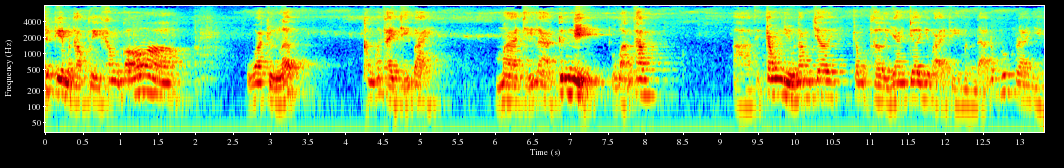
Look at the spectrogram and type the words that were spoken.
trước kia mình học thì không có qua trường lớp không có thầy chỉ bài mà chỉ là kinh nghiệm của bản thân. À, thì trong nhiều năm chơi trong một thời gian chơi như vậy thì mình đã đúc rút ra nhiều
